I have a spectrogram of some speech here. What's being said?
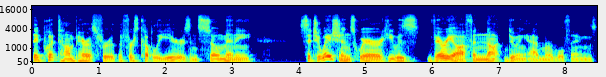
they put tom paris for the first couple of years in so many situations where he was very often not doing admirable things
